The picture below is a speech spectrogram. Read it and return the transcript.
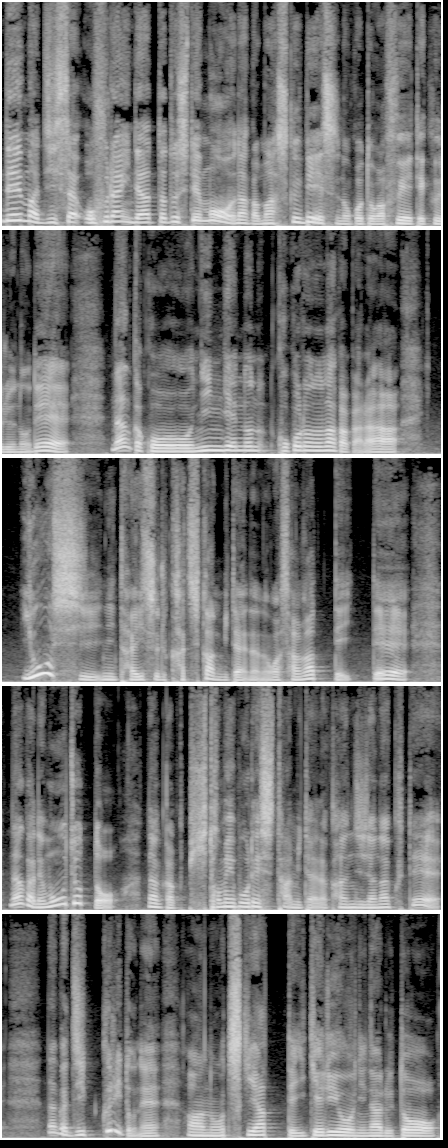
で、まあ実際オフラインであったとしても、なんかマスクベースのことが増えてくるので、なんかこう人間の心の中から、容姿に対する価値観みたいなのが下がっていって、なんかね、もうちょっと、なんか一目惚れしたみたいな感じじゃなくて、なんかじっくりとね、あの、付き合っていけるようになると、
